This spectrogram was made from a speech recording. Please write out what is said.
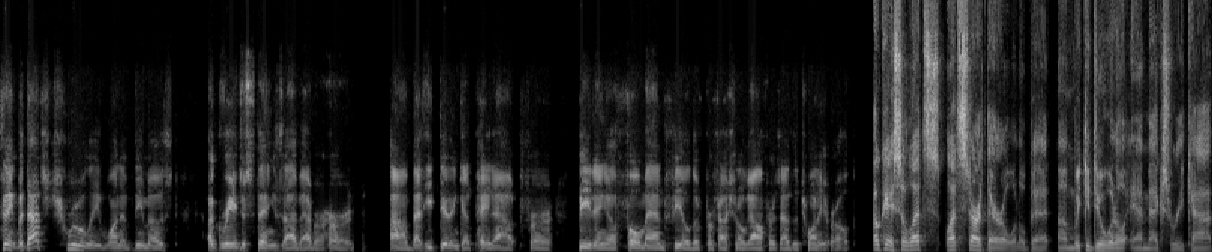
thing. But that's truly one of the most egregious things I've ever heard. Um, that he didn't get paid out for beating a full man field of professional golfers as a 20 year old. Okay, so let's let's start there a little bit. Um, we could do a little Amex recap.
